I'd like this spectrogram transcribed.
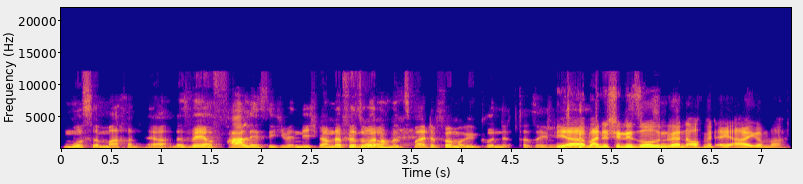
Muss machen, ja. Das wäre ja fahrlässig, wenn nicht. Wir haben dafür genau. sogar noch eine zweite Firma gegründet, tatsächlich. Ja, meine Chili-Soßen werden auch mit AI gemacht.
